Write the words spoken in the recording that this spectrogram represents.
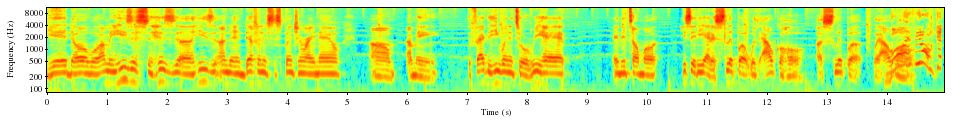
Yeah, dog. Well, I mean, he's just, his uh, he's under indefinite suspension right now. Um, I mean, the fact that he went into a rehab and then talking about he said he had a slip up with alcohol, a slip up with alcohol. Boy, if you don't get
